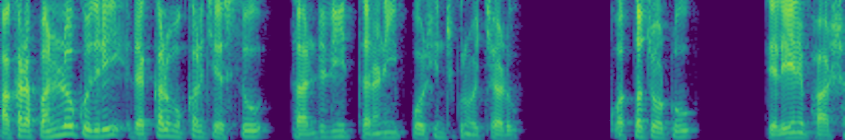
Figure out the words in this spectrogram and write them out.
అక్కడ పనిలో కుదిరి రెక్కలు ముక్కలు చేస్తూ తండ్రిని తనని పోషించుకుని వచ్చాడు. కొత్త చోటు తెలియని భాష.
